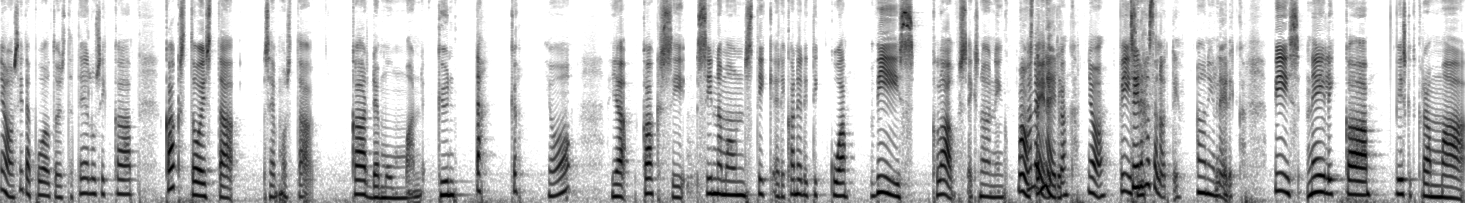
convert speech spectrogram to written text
joo, sitä puolitoista teelusikkaa. 12 semmoista kardemumman kynttäkö, joo. Ja kaksi cinnamon stick, eli kanelitikkua. Viisi gloves, eikö ne ole niin Mauste neilikka. Joo, viisi. Siinähän sanottiin. Ah, niin. Neilikka. Viisi neilikkaa, 50 grammaa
